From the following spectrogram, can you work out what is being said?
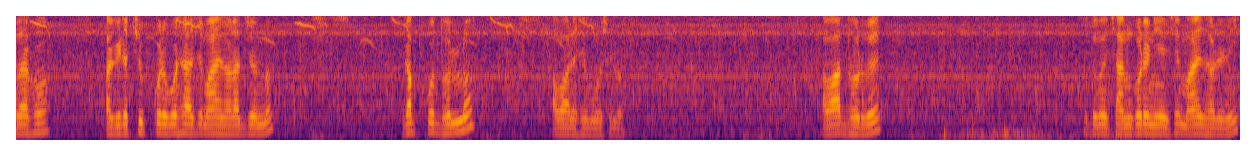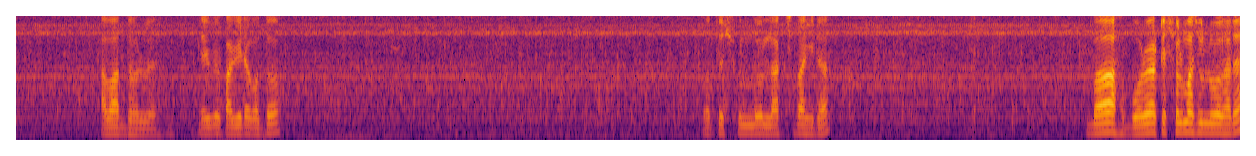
দেখো, পাখিটা চুপ করে বসে আছে মাছ ধরার জন্য। গাপ করে ধরলো, আবার এসে বসল। আবার ধরবে। প্রথমে চান করে নিয়েছে, মাছ ধরেনি, আবার ধরবে। দেখবে পাখিটা কত কত সুন্দর লাগছে পাখিটা। বাহ, বড় একটা শোল মাছ উঠল ধারে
